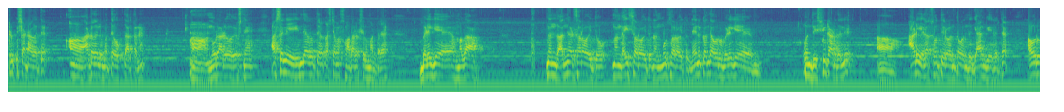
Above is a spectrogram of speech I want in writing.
ಟ್ರಿಪ್ ಸ್ಟಾರ್ಟ್ ಆಗುತ್ತೆ. ಆಟೋದಲ್ಲಿ ಮತ್ತೆ ಹೋಗ್ತಾ ಇರ್ತಾನೆ. ನೂರಾರು ಯೋಚನೆ. ಅಷ್ಟರಲ್ಲಿ ಹಿಂದೆ ಗೊತ್ತಿರೋ ಕಸ್ಟಮರ್ಸ್ ಮಾತಾಡೋಕ್ಕೆ ಶುರು ಮಾಡ್ತಾರೆ. ಬೆಳಿಗ್ಗೆ ಮಗ ನಂದು ಹನ್ನೆರಡು ಸಾವಿರ ಹೋಯ್ತು, ನಂದು ಐದು ಸಾವಿರ ಹೋಯ್ತು, ನಂದು ಮೂರು ಸಾವಿರ ಹೋಯ್ತು. ಏನಕ್ಕಂದ್ರೆ ಅವರು ಬೆಳಿಗ್ಗೆ ಒಂದು ಸ್ವೀಟ್ ಆಟದಲ್ಲಿ ಆಡಿ ಎಲ್ಲ ಸೋತಿರುವಂಥ ಒಂದು ಗ್ಯಾಂಗ್ ಇರುತ್ತೆ. ಅವರು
